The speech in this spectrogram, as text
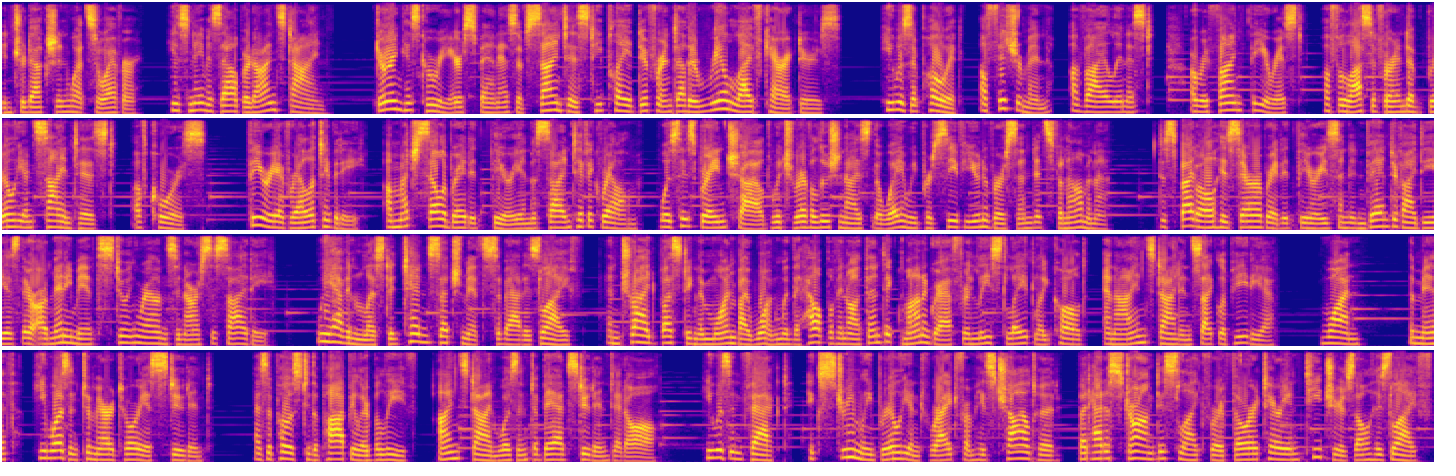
introduction whatsoever. His name is Albert Einstein. During his career span as a scientist he played different other real-life characters. He was a poet, a fisherman, a violinist, a refined theorist, a philosopher and a brilliant scientist, of course. Theory of relativity, a much celebrated theory in the scientific realm, was his brainchild which revolutionized the way we perceive universe and its phenomena. Despite all his celebrated theories and inventive ideas there are many myths doing rounds in our society. We have enlisted 10 such myths about his life and tried busting them one by one with the help of an authentic monograph released lately called An Einstein Encyclopedia. 1. The myth, he wasn't a meritorious student. As opposed to the popular belief, Einstein wasn't a bad student at all. He was in fact extremely brilliant right from his childhood, but had a strong dislike for authoritarian teachers all his life.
